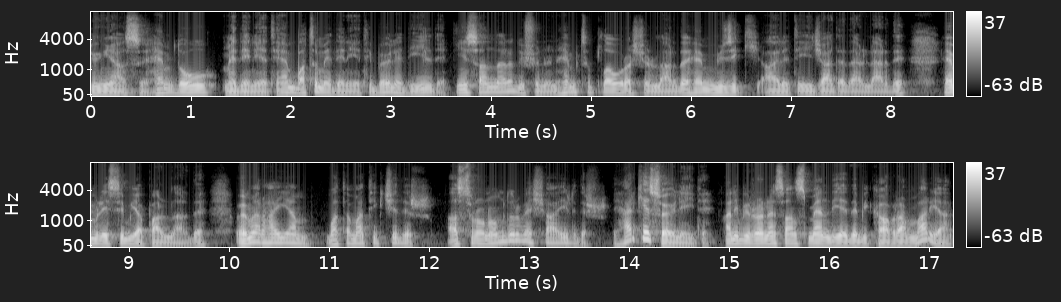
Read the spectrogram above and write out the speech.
dünyası hem doğu medeniyeti hem batı medeniyeti böyle değildi. İnsanları düşünün hem tıpla uğraşırlardı hem müzik aleti icat ederlerdi hem resim yaparlardı. Ömer Hayyam matematikçidir astronomdur ve şairdir. Herkes öyleydi. Hani bir Rönesans men diye de bir kavram var ya,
